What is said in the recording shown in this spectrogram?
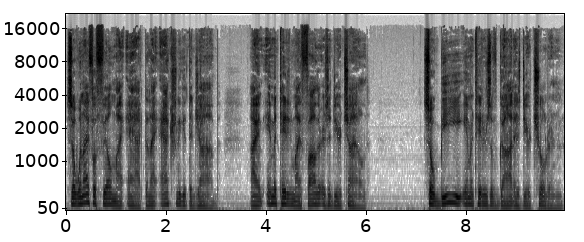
So when I fulfill my act and I actually get the job, I am imitating my Father as a dear child. So be ye imitators of God as dear children.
